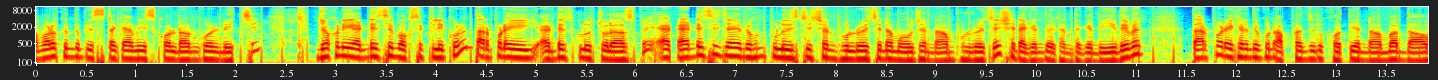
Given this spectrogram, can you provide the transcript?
আবারও কিন্তু পেজটাকে আমি স্কল ডাউন করে নিচ্ছি। যখন এই অ্যাড্রেসে বক্সে ক্লিক করুন, তারপরে এই অ্যাড্রেসগুলো চলে আসবে। অ্যাড্রেসে যাই দেখুন পুলিশ স্টেশন ভুল রয়েছে না, মৌজার নাম ভুল রয়েছে, সেটা কিন্তু এখান থেকে দিয়ে দেবেন। তারপর এখানে দেখুন, আপনার যদি ক্ষতির নাম্বার দেওয়া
